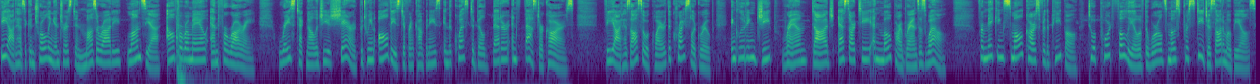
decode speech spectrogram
Fiat has a controlling interest in Maserati, Lancia, Alfa Romeo, and Ferrari. Race technology is shared between all these different companies in the quest to build better and faster cars. Fiat has also acquired the Chrysler Group, including Jeep, Ram, Dodge, SRT, and Mopar brands as well. From making small cars for the people to a portfolio of the world's most prestigious automobiles,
